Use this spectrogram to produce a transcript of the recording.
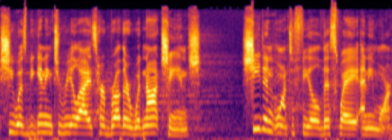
she was beginning to realize her brother would not change, she didn't want to feel this way anymore.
